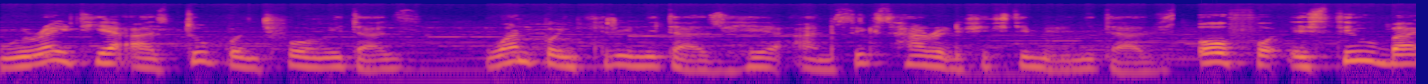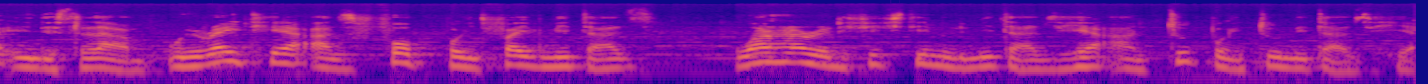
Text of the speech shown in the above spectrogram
we write here as 2.4 meters, 1.3 meters here and 650 millimeters. Or for a steel bar in the slab, we write here as 4.5 meters, 150 millimeters here and 2.2 meters here.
